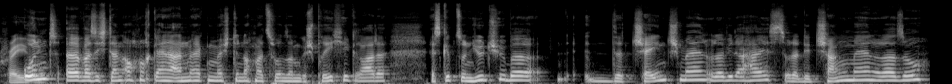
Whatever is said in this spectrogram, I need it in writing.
Crazy. Und äh, was ich dann auch noch gerne anmerken möchte, nochmal zu unserem Gespräch hier gerade, es gibt so einen YouTuber, The Changeman oder wie der heißt, oder The Changman oder so.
